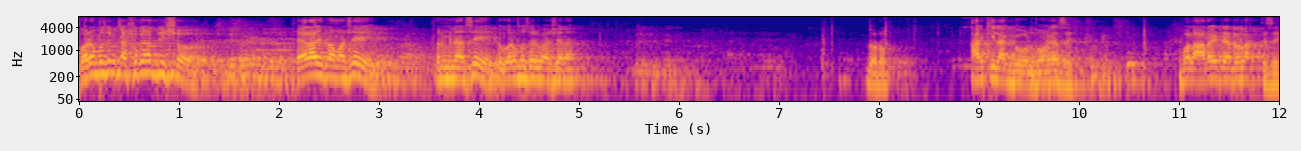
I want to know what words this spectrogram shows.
ঘরে মুসলিম কার সাথে সাদৃশ্য? ফেল আলিফলাম আসে? তখন মিন আসে? তো ঘরে মুসলিম আসে না। ধরো। আর কি লাগবে বলো তোমার কাছে? বলো আরও এটা লাগতেছে।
